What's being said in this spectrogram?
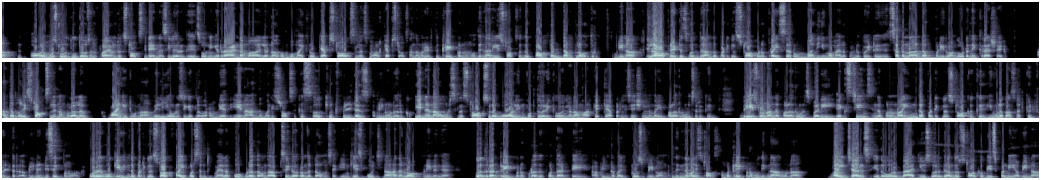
ஆல்மோஸ்ட் ஒரு two thousand five hundred stocks கிட்ட என்எஸ்சியில் இருக்குது ஸோ நீங்கள் ரேண்டமாக இல்லைனா ரொம்ப மைக்ரோ கேப் ஸ்டாக்ஸ் இல்லை ஸ்மால் கேப் ஸ்டாக்ஸ் அந்த மாதிரி எடுத்து ட்ரேட் பண்ணும்போது நிறைய ஸ்டாக்ஸ் வந்து பம்ப் அண்ட் டம்ப்ல வந்துடும் அப்படின்னா சில ஆப்ரேட்டர்ஸ் வந்து அந்த பர்டிகுலர் ஸ்டாக்கோட ப்ரைஸை ரொம்ப அதிகமாக மேலே கொண்டு போயிட்டு சடனாக டம்ப் பண்ணிடுவாங்க உடனே கிராஷ் ஆயிடும். அந்த மாதிரி ஸ்டாக்ஸில் நம்மளால வாங்கிட்டோம்னா வெளியே அவ்வளோ சீக்கிரத்தில் வர முடியாது. ஏன்னா அந்த மாதிரி ஸ்டாக்ஸுக்கு சர்க்கியூட் ஃபில்டர்ஸ் அப்படின்னு ஒன்று இருக்கும். என்னன்னா ஒரு சில ஸ்டாக்ஸோட வால்யூம் பொறுத்த வரைக்கும் இல்லைனா மார்க்கெட் கேபிட்டலைசேஷன் இந்த மாதிரி பல ரூல்ஸ் இருக்கு. பேஸ்ட் ஆன் அந்த பல ரூல்ஸ் படி எக்ஸ்சேஞ்ச் என்ன பண்ணணும்னா இந்த பர்டிகுலர் ஸ்டாக்குக்கு இவ்வளவுதான் சர்க்கியூட் ஃபில்டர் அப்படின்னு டிசைட் பண்ணுவாங்க. ஒரு ஓகே இந்த பர்டிகுலர் ஸ்டாக் ஃபைவ் பர்சன்ட்டுக்கு மேலே போகக்கூடாது. அந்த அப் சைட் ஆர் அந்த டவுன் சைட் இன்கேஸ் போச்சுன்னா அதை லாக் பண்ணிடுங்க. அதெல்லாம் ட்ரேட் பண்ணக்கூடாது ஃபார் தட் டே அப்படின்ற மாதிரி க்ளோஸ் பண்ணிடுவாங்க. இந்த மாதிரி ஸ்டாக்ஸ் நம்ம ட்ரேட் பண்ணும்போது என்ன ஆகும்னா பை சான்ஸ் ஏதோ ஒரு பேட் நியூஸ் வருது அந்த ஸ்டாக்கை பேஸ் பண்ணி அப்படின்னா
